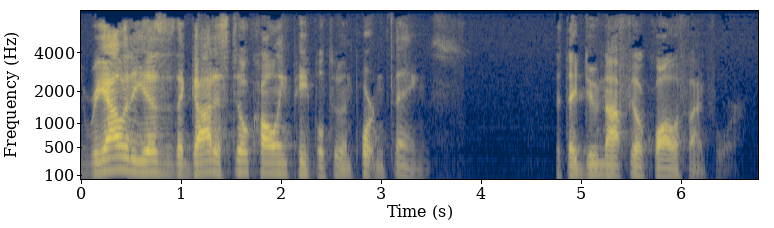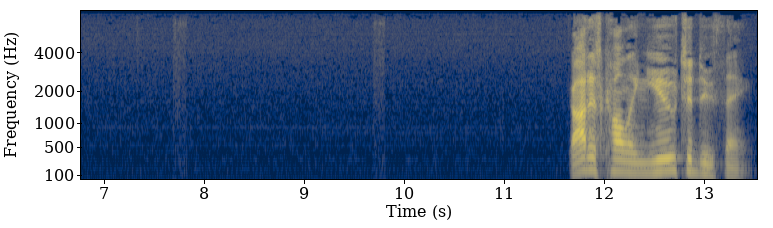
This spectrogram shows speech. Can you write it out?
The reality is, is that God is still calling people to important things that they do not feel qualified for. God is calling you to do things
